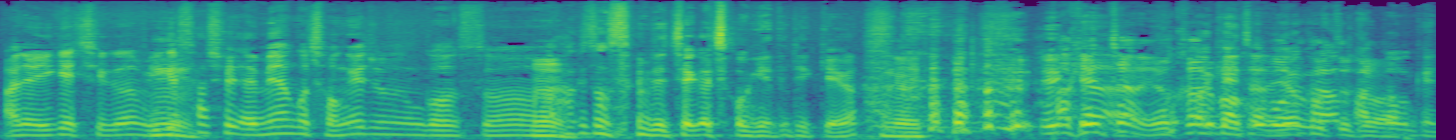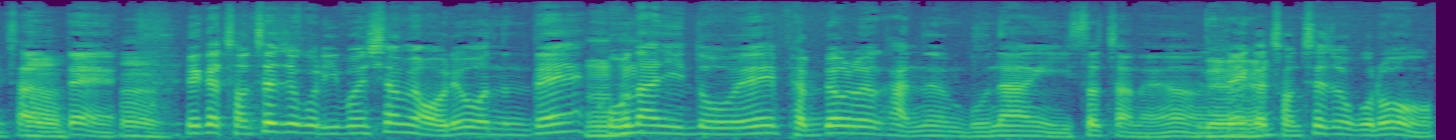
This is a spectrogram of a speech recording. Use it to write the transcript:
아니요, 이게 지금, 이게 음. 사실 애매한 거 정해주는 것은 네. 하기성 선생님 제가 정해드릴게요. 네. 아, 괜찮아요. 역할을 괜찮아요. 바꿔보는 역할 것도. 바꿔보면 괜찮은데, 네, 네. 그러니까 전체적으로 이번 시험이 어려웠는데 고난이도의 변별을 가는 문항이 있었잖아요. 네. 그러니까 전체적으로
